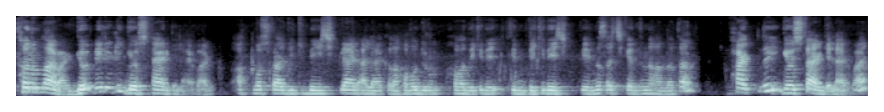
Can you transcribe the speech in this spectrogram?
tanımlar var. Gö belirli göstergeler var. Atmosferdeki değişikliklerle alakalı hava durum, havadaki de, iklimdeki değişiklikleri nasıl açıkladığını anlatan farklı göstergeler var.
